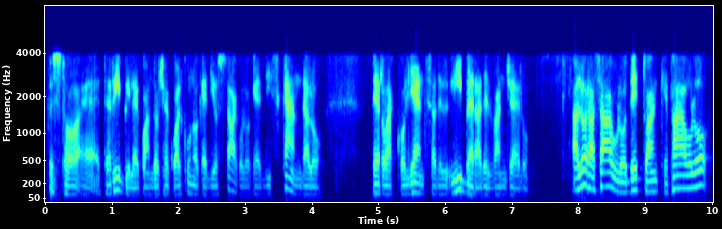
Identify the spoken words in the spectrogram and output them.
Questo è terribile quando c'è qualcuno che è di ostacolo, che è di scandalo per l'accoglienza del, libera del Vangelo. Allora Saulo, detto anche Paolo,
